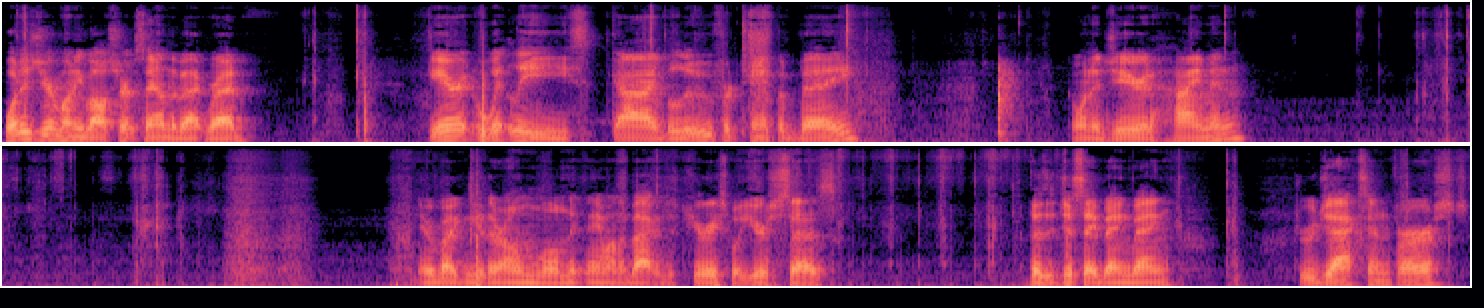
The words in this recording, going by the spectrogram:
What does your Moneyball shirt say on the back, Brad? Garrett Whitley, Sky Blue for Tampa Bay. Going to Jared Hyman. Everybody can get their own little nickname on the back. I'm just curious what yours says. Does it just say Bang Bang? Drew Jackson first.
